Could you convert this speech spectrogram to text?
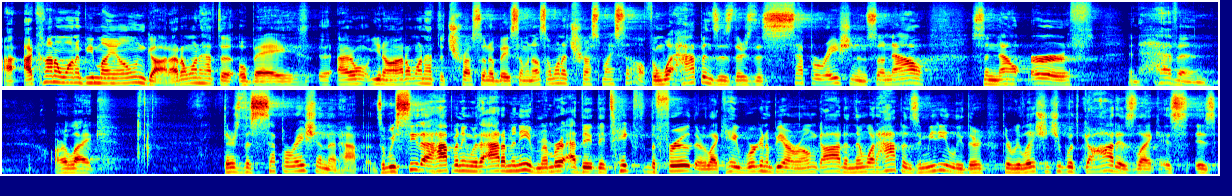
I, I kind of want to be my own God. I don't want to have to obey. I don't, you know, I don't want to have to trust and obey someone else. I want to trust myself. And what happens is there's this separation. And so now, so now earth and heaven are like there's this separation that happens. And we see that happening with Adam and Eve. Remember, they, they take the fruit, they're like, hey, we're going to be our own God. And then what happens immediately? Their, their relationship with God is like, is, is,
